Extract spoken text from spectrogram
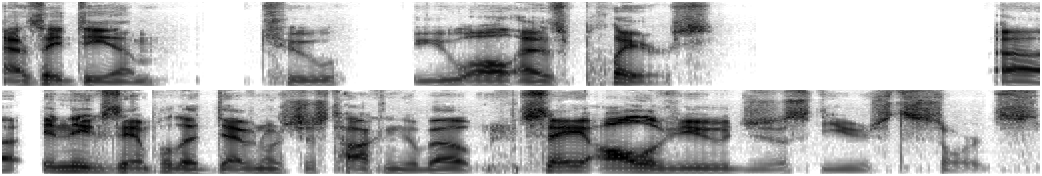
as a DM to you all as players. Uh, in the example that Devin was just talking about, say all of you just used swords,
